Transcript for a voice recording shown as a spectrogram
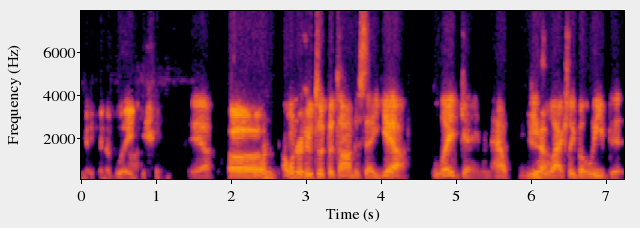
making a Blade game. Yeah. I, Uh, wonder, I wonder who took the time to say, yeah, Blade game, and how yeah. people actually believed it.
